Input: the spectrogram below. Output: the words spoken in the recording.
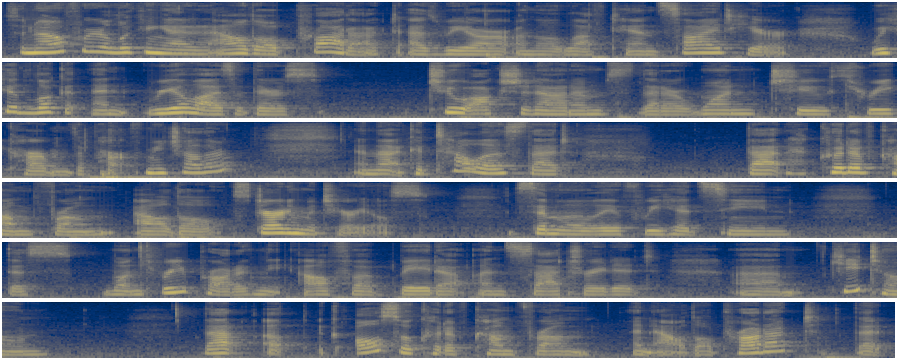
So now if we were looking at an aldol product, as we are on the left-hand side here, we could look and realize that there's two oxygen atoms that are one, two, three carbons apart from each other. And that could tell us that that could have come from aldol starting materials. Similarly, if we had seen this 1,3 product in the alpha beta unsaturated um, ketone, that uh, also could have come from an aldol product that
